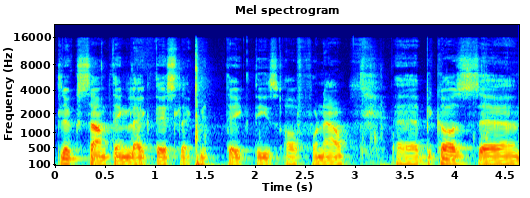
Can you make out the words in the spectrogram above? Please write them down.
it looks something like this. Let me take these off for now uh, because uh,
